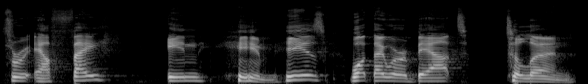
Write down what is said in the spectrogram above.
through our faith in him. Here's what they were about to learn.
